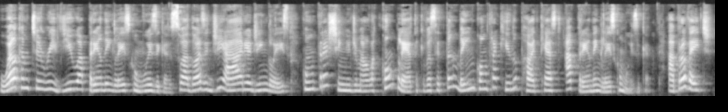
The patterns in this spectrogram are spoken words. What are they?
Welcome to Review Aprenda Inglês com Música, sua dose diária de inglês, com um trechinho de uma aula completa que você também encontra aqui no podcast Aprenda Inglês com Música. Aproveite!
